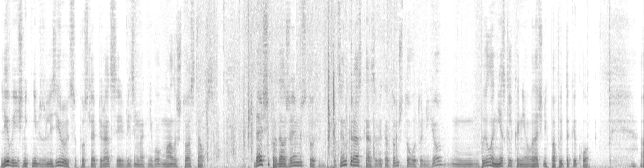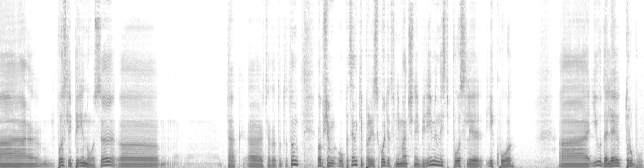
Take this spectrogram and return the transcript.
Левый яичник не визуализируется после операции, видимо, от него мало что осталось. Дальше продолжаем историю. Пациентка рассказывает о том, что вот у нее было несколько неудачных попыток ЭКО. А, после переноса э, так, э, в общем, у пациентки происходит внематочная беременность после ЭКО, а, и удаляют трубу.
